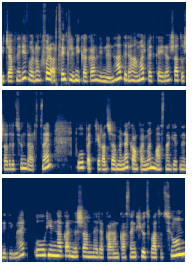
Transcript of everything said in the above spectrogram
վիճակների, որոնք որ արդեն կլինիկական լինեն, հա, դրա համար պետք է իրեն շատ ուշադրություն դարձնել ու պետք եղած ժամանակ անպայման մասնագետների դիմել ու հիմնական նշանները կարանք ասենք հյուծվածություն,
